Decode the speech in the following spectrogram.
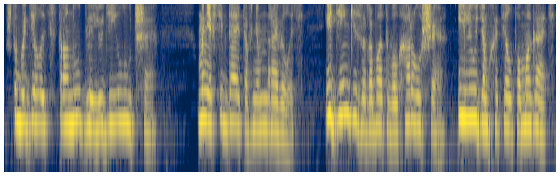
чтобы делать страну для людей лучше. Мне всегда это в нем нравилось. И деньги зарабатывал хорошие, и людям хотел помогать.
